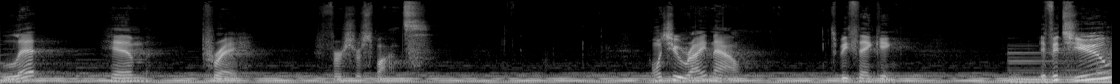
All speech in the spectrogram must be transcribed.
Let him pray first response. I want you right now to be thinking if it's you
